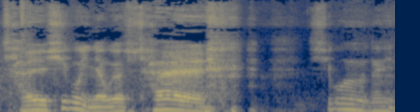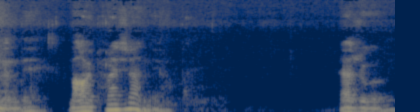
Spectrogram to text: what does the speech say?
잘 쉬고 있냐고요? 저잘 쉬고는 있는데 마음이 편하지는 않네요. 그래가지고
